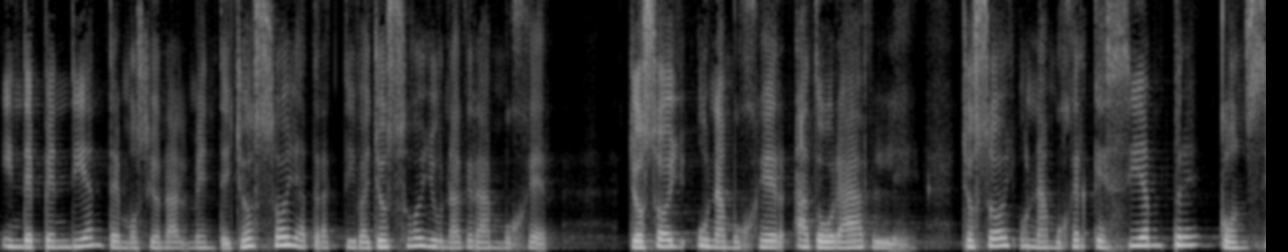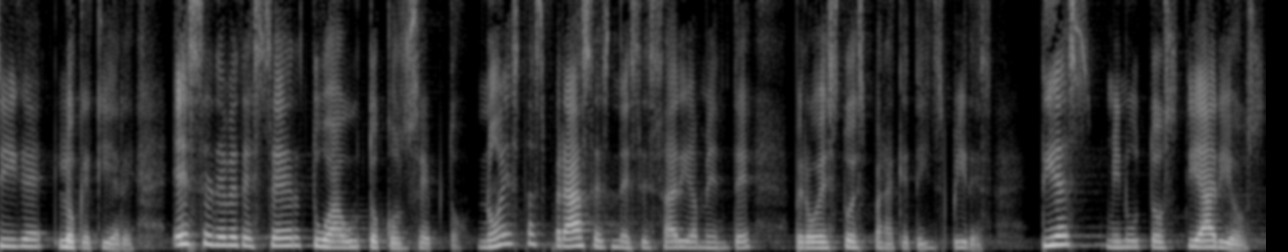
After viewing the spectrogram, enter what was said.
independiente emocionalmente, yo soy atractiva, yo soy una gran mujer, yo soy una mujer adorable, yo soy una mujer que siempre consigue lo que quiere. Ese debe de ser tu autoconcepto. No estas frases necesariamente, pero esto es para que te inspires. Diez minutos diarios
